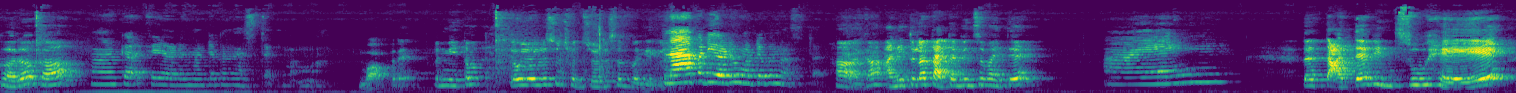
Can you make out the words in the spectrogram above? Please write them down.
खरं का? हा, काय काय एवढे मोठे पण असतात मम्मा. बापरे. पण मी तर एवढं एवढंसं छोटं छोटस बघितलं. नाही पण एवढे मोठे पण असतात. हा का? आणि तुला तात्या विंचू माहितीये? तर तात्या विंचू हे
